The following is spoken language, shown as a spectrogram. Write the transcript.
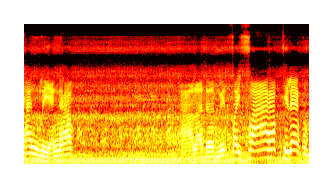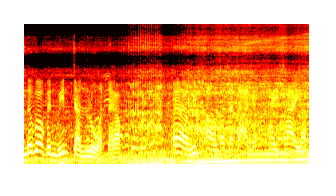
ช่างเหลียงนะครับเอาละเดินวินไฟฟ้าครับทีแรกผมนึกว่าเป็นวินจรวดนะครับเออวินเทาตะกระดาษครับไม่ใช่ครับ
